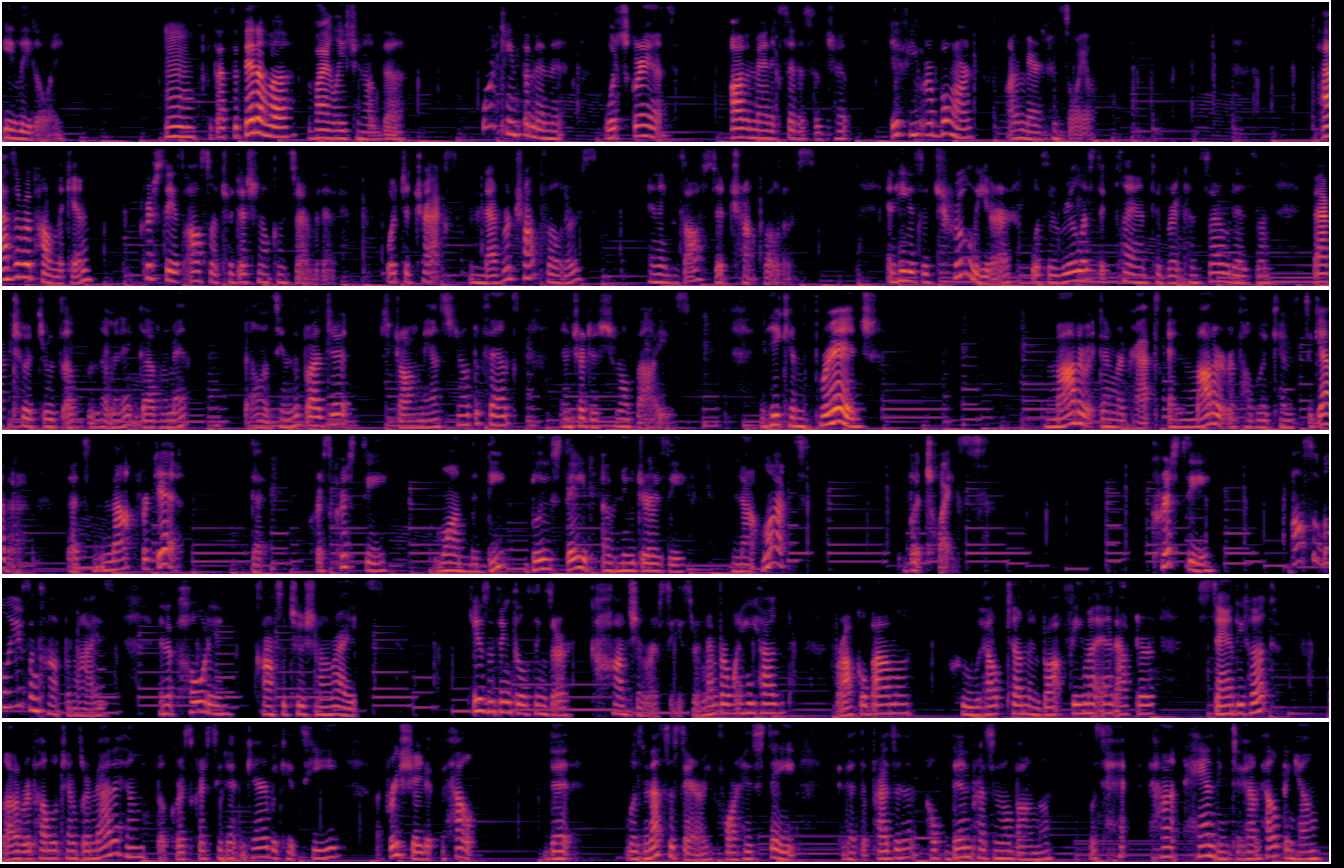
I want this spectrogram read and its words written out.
illegally. Mm, that's a bit of a violation of the 14th Amendment, which grants automatic citizenship if you are born on American soil. As a Republican, Christie is also a traditional conservative, which attracts never Trump voters and exhausted Trump voters. And he is a true leader with a realistic plan to bring conservatism back to its roots of limited government, balancing the budget, strong national defense, and traditional values. And he can bridge moderate Democrats and moderate Republicans together. Let's not forget that Chris Christie won the deep blue state of New Jersey not once, but twice. Christie also believes in compromise and upholding constitutional rights. He doesn't think those things are controversies. Remember when he hugged Barack Obama, who helped him and brought FEMA in after Sandy Hook? A lot of Republicans were mad at him, but Chris Christie didn't care because he appreciated the help that was necessary for his state that the president, oh, then President Obama, was ha- handing to him, helping him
